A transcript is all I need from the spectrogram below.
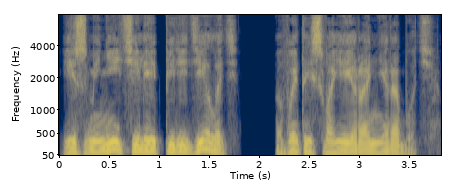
изменить или переделать в этой своей ранней работе.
